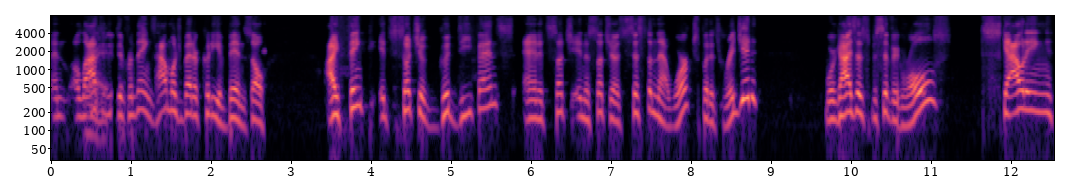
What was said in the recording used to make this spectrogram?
and allowed right. to do different things, how much better could he have been? So I think it's such a good defense and it's such in a, such a system that works, but it's rigid where guys have specific roles. Scouting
